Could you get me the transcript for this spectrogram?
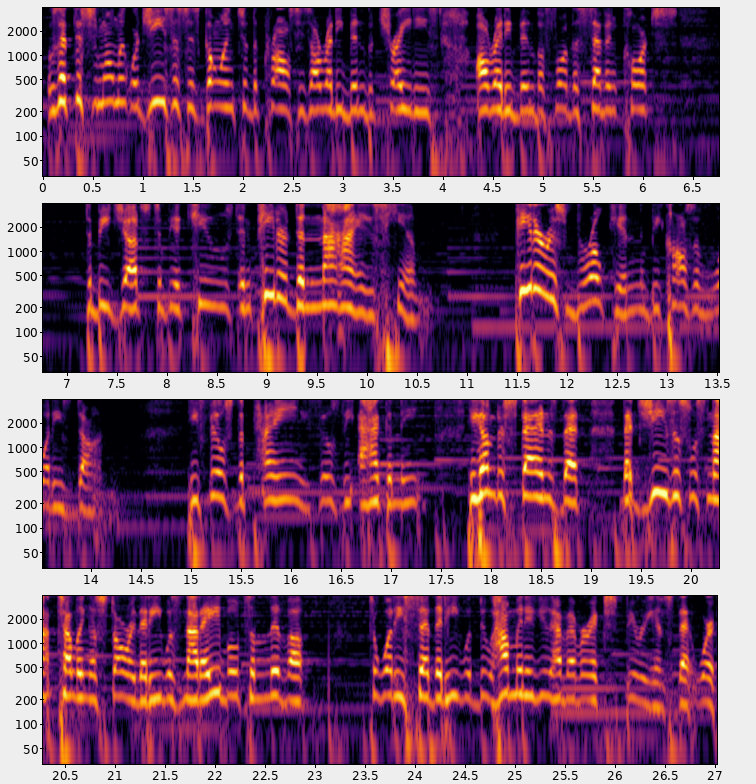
it was at this moment where Jesus is going to the cross. He's already been betrayed, he's already been before the seven courts to be judged, to be accused, and Peter denies him. Peter is broken because of what he's done. He feels the pain, he feels the agony. He understands that, that Jesus was not telling a story, that he was not able to live up to what he said that he would do. How many of you have ever experienced that where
